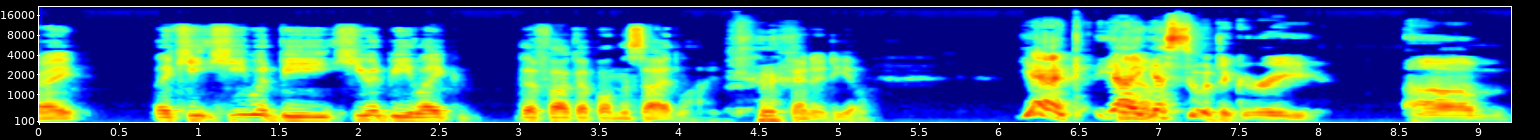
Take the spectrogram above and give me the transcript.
Right? Like he he would be he would be like the fuck up on the sideline kind of deal. Yeah, yeah, You I guess to a degree. Um,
